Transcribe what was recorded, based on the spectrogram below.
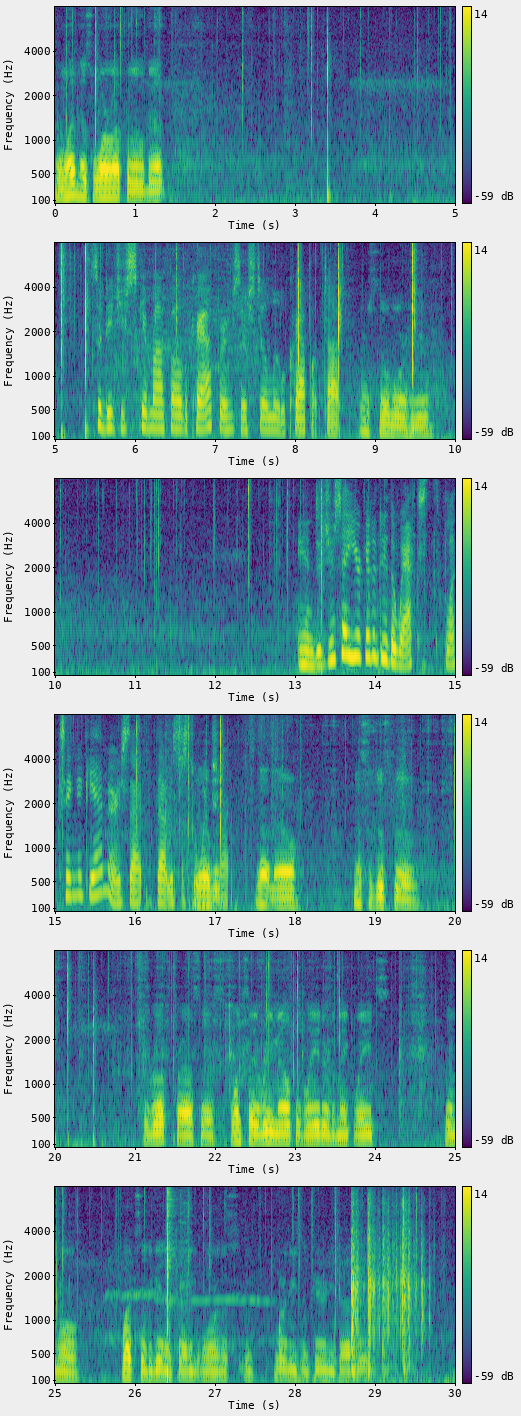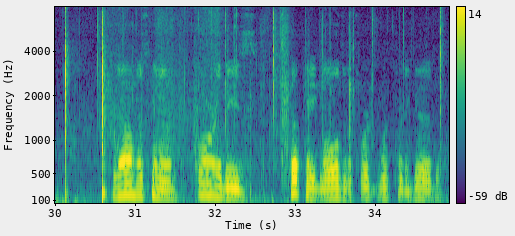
I'm letting this warm up a little bit. So did you skim off all the crap or is there still a little crap up top? There's still more here. And did you say you're going to do the wax fluxing again or is that that was just a Yeah, one shot? Not now. This is just a, a rough process. Once I remelt it later to make weights, then we'll flux it again and try to get more of this, more of these impurities out of here. So now I'm just going to pour into these cupcake molds, which work, work pretty good.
